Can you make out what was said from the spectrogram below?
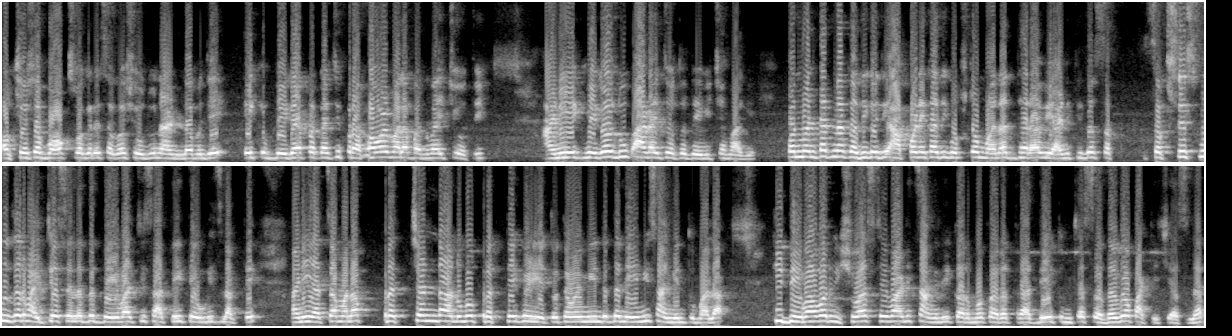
अक्षरशः बॉक्स वगैरे सगळं शोधून आणलं. म्हणजे एक वेगळ्या प्रकारची प्रभावळ मला बनवायची होती आणि एक वेगळं रूप आणायचं होतं देवीच्या मागे. पण म्हणतात ना कधी कधी आपण एखादी गोष्ट मनात धरावी आणि ती जर सक्सेसफुल जर व्हायची असेल ना तर देवाची साथही तेवढीच लागते. आणि याचा मला प्रचंड अनुभव प्रत्येक वेळी येतो. त्यामुळे मी तर नेहमी सांगेन तुम्हाला की देवावर विश्वास ठेवा आणि चांगली कर्म करत राहा. देव तुमच्या सदैव पाठीशी असणार.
